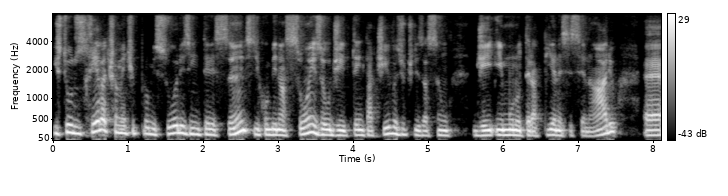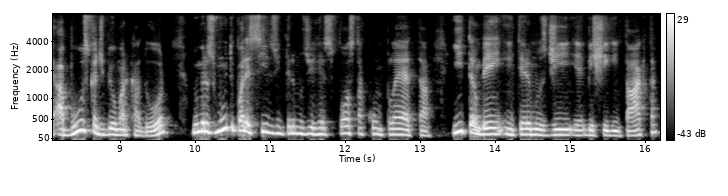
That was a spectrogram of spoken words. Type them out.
estudos relativamente promissores e interessantes de combinações ou de tentativas de utilização de imunoterapia nesse cenário é, a busca de biomarcador, números muito parecidos em termos de resposta completa e também em termos de é, bexiga intacta.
